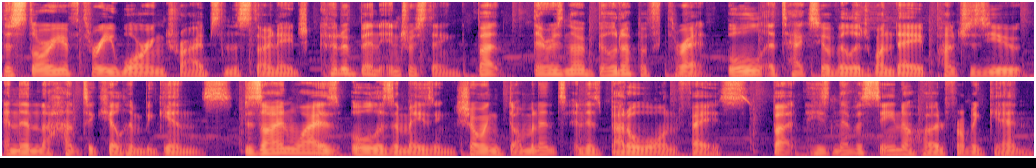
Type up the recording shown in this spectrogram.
The story of three warring tribes in the Stone Age could have been interesting, but there is no build-up of threat. Ull attacks your village one day, punches you, and then the hunt to kill him begins. Design-wise, Ull is amazing, showing dominance in his battle-worn face, but he's never seen or heard from again.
